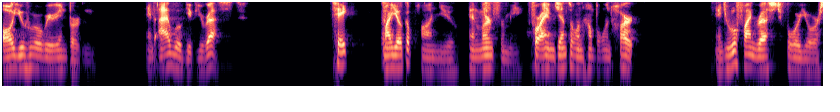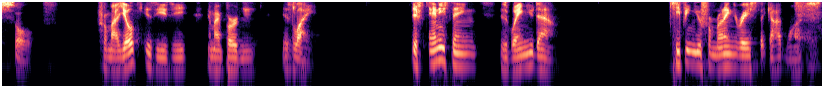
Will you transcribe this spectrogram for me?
all you who are weary and burdened, and I will give you rest. Take my yoke upon you and learn from me, for I am gentle and humble in heart, and you will find rest for your souls. For my yoke is easy and my burden is light. If anything is weighing you down, keeping you from running the race that God wants,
